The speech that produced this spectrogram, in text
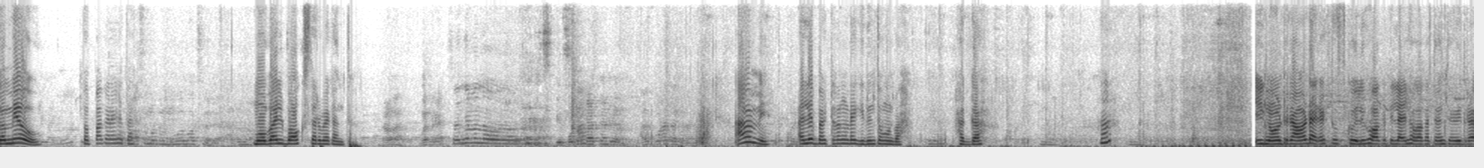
ಮಮ್ಮಿಯವು ಪಪ್ಪ ಕರೆಗತ್ತಾರ ಮೊಬೈಲ್ ಬಾಕ್ಸ್ ತರ್ಬೇಕಂತ. ಆ ಮಮ್ಮಿ ಅಲ್ಲೇ ಬಟ್ರ ಅಂಗಡಿಯಾಗ ಇದನ್ನು ತಗೊಂಡ್ ಬಾ. ಹಗ್ಗ. ಹಾಂ? ಈಗ ನೋಡ್ರಿ ನಾವು ಡೈರೆಕ್ಟ್ ಸ್ಕೂಲಿಗೆ ಹೋಗಕತ್ತಿಲ್ಲ ಇಲ್ಲಿ ಹೋಗಕತ್ತೀವಿ ಅಂತ ಹೇಳಿದ್ರೆ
